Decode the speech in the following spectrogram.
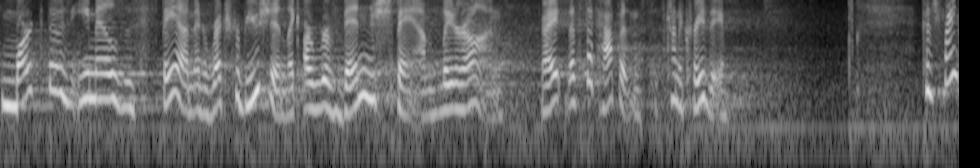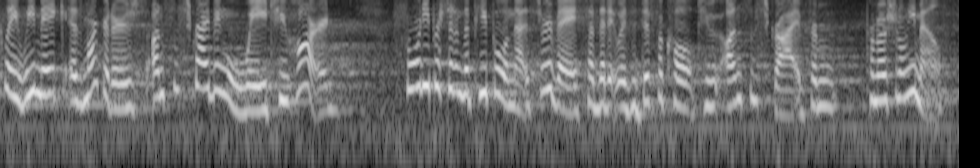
mark those emails as spam and retribution, like a revenge spam later on, right? That stuff happens. It's kind of crazy. Because frankly, we make, as marketers, unsubscribing way too hard. 40% of the people in that survey said that it was difficult to unsubscribe from promotional emails.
